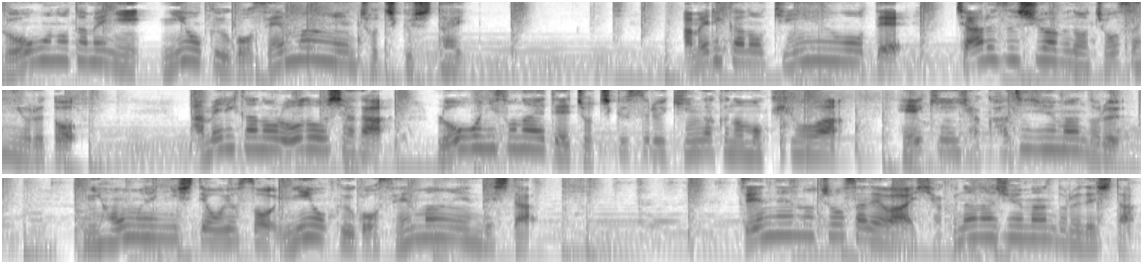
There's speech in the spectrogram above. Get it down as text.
老後のために2億5000万円貯蓄したい。アメリカの金融大手チャールズ・シュワブの調査によると、アメリカの労働者が老後に備えて貯蓄する金額の目標は平均180万ドル、日本円にしておよそ2億5000万円でした。前年の調査では170万ドルでした。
